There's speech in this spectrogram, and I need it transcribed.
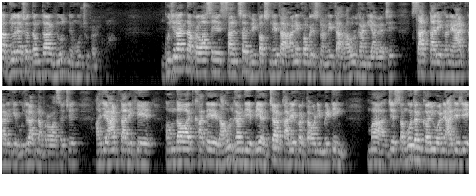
આપ જોઈ રહ્યા છો દમદાર ન્યૂઝ ને હું છું પ્રવીણ કુમાર. ગુજરાતના પ્રવાસે સાંસદ વિપક્ષ નેતા અને કોંગ્રેસના નેતા રાહુલ ગાંધી આવ્યા છે. સાત તારીખ અને આઠ તારીખે ગુજરાતના પ્રવાસે છે. આજે આઠ તારીખે અમદાવાદ ખાતે રાહુલ ગાંધીએ બે હજાર કાર્યકર્તાઓની મિટિંગમાં જે સંબોધન કર્યું અને આજે જે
